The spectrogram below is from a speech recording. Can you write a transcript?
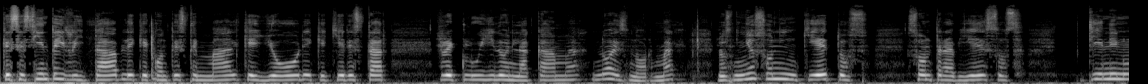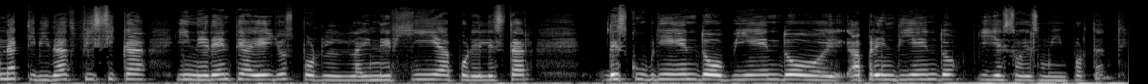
Que se siente irritable, que conteste mal, que llore, que quiere estar recluido en la cama, no es normal. Los niños son inquietos, son traviesos, tienen una actividad física inherente a ellos por la energía, por el estar descubriendo, viendo, eh, aprendiendo y eso es muy importante.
